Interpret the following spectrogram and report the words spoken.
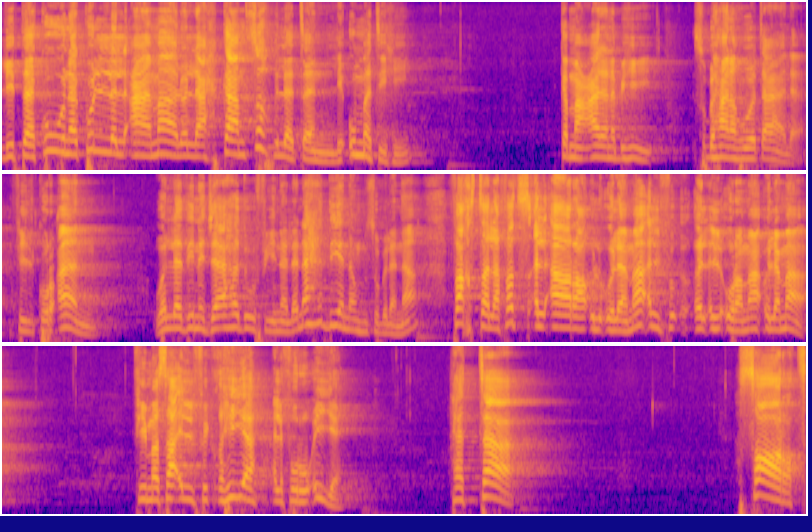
لتكون كل الأعمال والأحكام سهلة لأمته كما أعلن به سبحانه وتعالى في القرآن. والذين جاهدوا فينا لنهدينهم سبلنا. فاختلفت الآراء العلماء العلماء علماء في مسائل الفقهية الفروعية. حتى صارت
